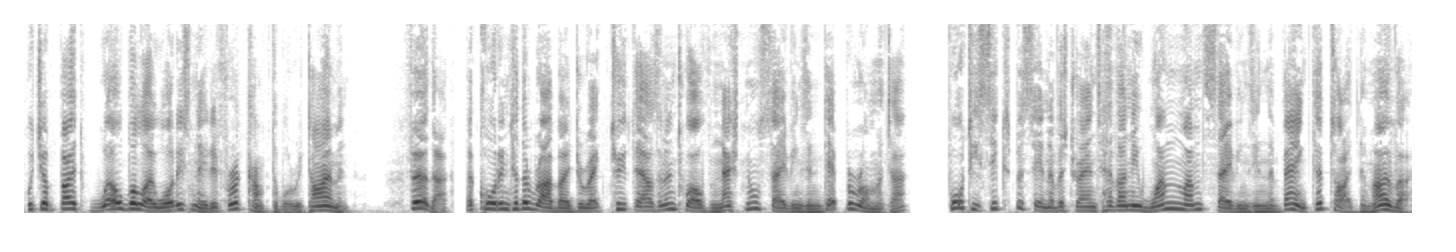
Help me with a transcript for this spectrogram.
which are both well below what is needed for a comfortable retirement. Further, according to the RaboDirect 2012 National Savings and Debt Barometer, 46% of Australians have only one month's savings in the bank to tide them over.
